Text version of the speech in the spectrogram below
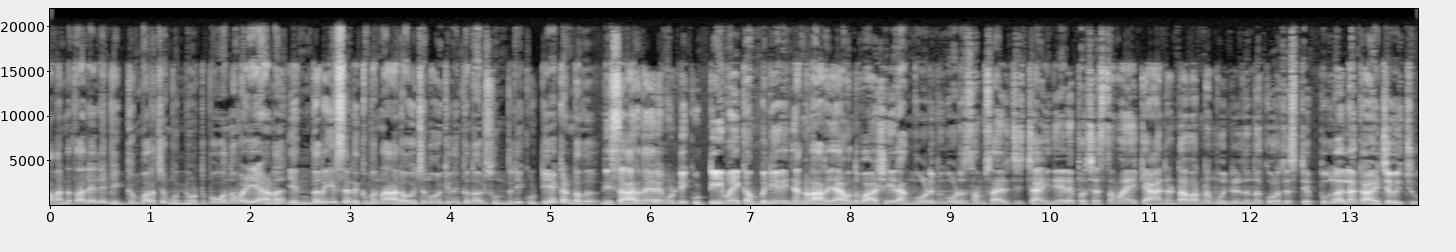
അവന്റെ തലയിലെ വിഗും പറിച്ച് മുന്നോട്ട് പോകുന്ന വഴിയാണ് എന്ത് റീൽസ് എടുക്കുമെന്ന് ആലോചിച്ച് നോക്കി നിൽക്കുന്ന ഒരു സുന്ദരി കുട്ടിയെ കണ്ടത്. നിസാര നേരം കൊണ്ട് ഈ കുട്ടിയുമായി കമ്പനിയെ ഞങ്ങൾ അറിയാവുന്ന ഭാഷയിൽ അങ്ങോട്ടും ഇങ്ങോട്ടും സംസാരിച്ച് ചൈനയിലെ പ്രശസ്തമായ കാനൻ ടവറിന് മുന്നിൽ നിന്ന് കുറച്ച് സ്റ്റെപ്പുകളെല്ലാം കാഴ്ചവെച്ചു.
